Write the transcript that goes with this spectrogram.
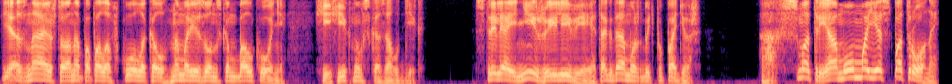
«Я знаю, что она попала в колокол на маризонском балконе», — хихикнув, сказал Дик. Стреляй ниже и левее, тогда, может быть, попадешь. Ах, смотри, а Момма ест патроны.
